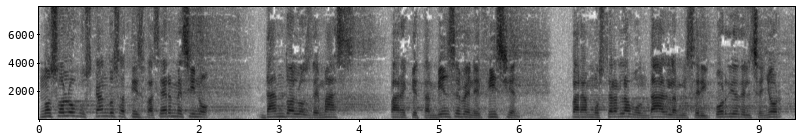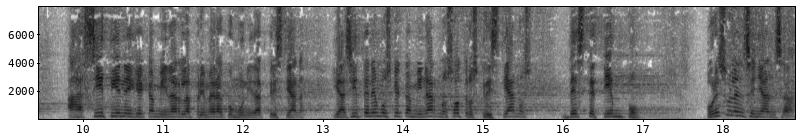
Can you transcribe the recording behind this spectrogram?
no solo buscando satisfacerme, sino dando a los demás para que también se beneficien, para mostrar la bondad, la misericordia del Señor. Así tiene que caminar la primera comunidad cristiana y así tenemos que caminar nosotros cristianos de este tiempo. Por eso la enseñanza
